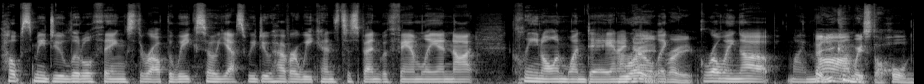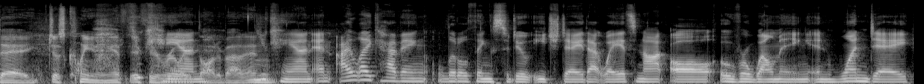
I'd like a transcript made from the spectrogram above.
helps me do little things throughout the week. So yes, we do have our weekends to spend with family and not clean all in one day. And I know like right. growing up, my mom yeah, you can waste a whole day just cleaning if you, if you really thought about it. And you can. And I like having little things to do each day. That way it's not all overwhelming in one day,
